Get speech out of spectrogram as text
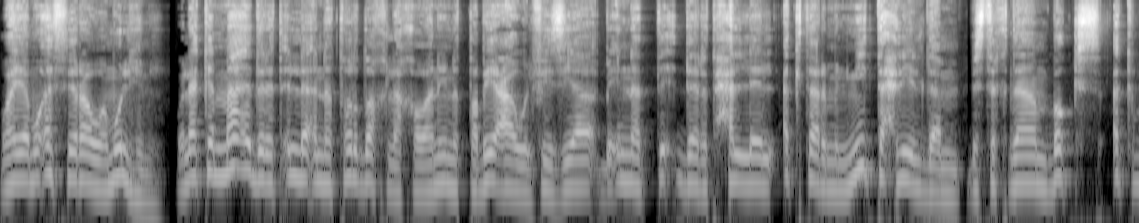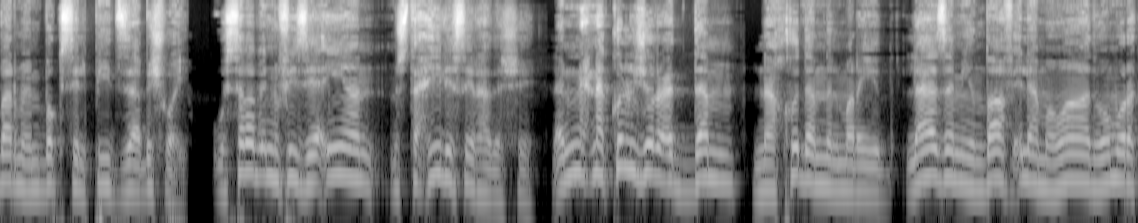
وهي مؤثرة وملهمة. ولكن ما قدرت إلا أن ترضخ لقوانين الطبيعة والفيزياء بأنها تقدر تحلل أكثر من 100 تحليل دم باستخدام box أكبر من box البيتزا بشوي. والسبب إنه فيزيائيا مستحيل يصير هذا الشيء لأنه نحن كل جرعة دم ناخذها من المريض لازم ينضاف إلى مواد ومركب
